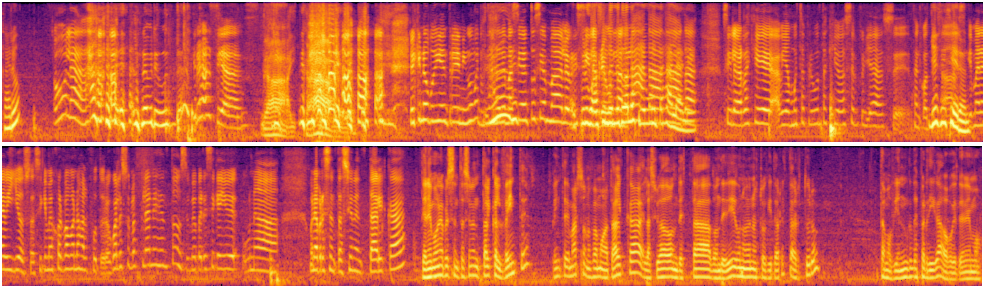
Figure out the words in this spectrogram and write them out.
¿Caro? Hola, ¿Alguna pregunta? gracias. Ay. Es que no podía entrar en ningún momento, estaba demasiado entusiasmada la Pero haciéndole preguntando, todas las ta, ta, preguntas ta, a. Lale. Sí, la verdad es que había muchas preguntas que iba a hacer, pero ya se están Ya contestadas. se hicieron. Que maravilloso, así que mejor vámonos al futuro. ¿Cuáles son los planes entonces? Me parece que hay una, una presentación en Talca. Tenemos una presentación en Talca el 20, 20 de marzo nos vamos a Talca, la ciudad donde está, donde vive uno de nuestros guitarristas, Arturo. Estamos bien desperdigados porque tenemos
